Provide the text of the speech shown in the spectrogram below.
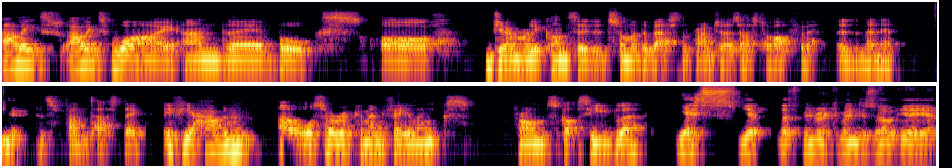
Alex Alex Y and their books are generally considered some of the best the franchise has to offer at the minute. Yeah. It's fantastic. If you haven't, I also recommend Phalanx from Scott Sigler. yes yeah that's been recommended as well yeah yeah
